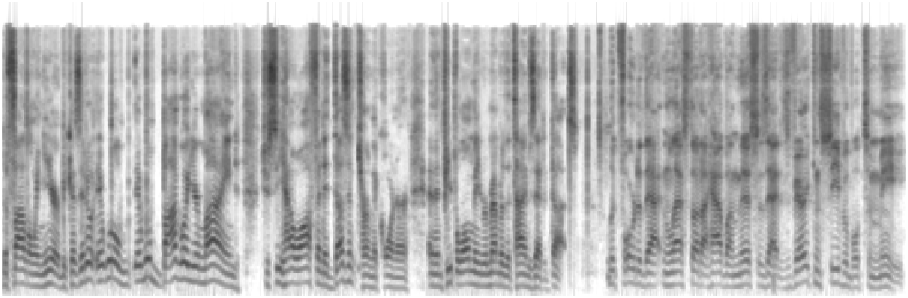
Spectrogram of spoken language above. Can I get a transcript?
the following year because it it will it will boggle your mind to see how often it doesn't turn the corner and then people only remember the times that it does look forward to that and last thought i have on this is that it's very conceivable to me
